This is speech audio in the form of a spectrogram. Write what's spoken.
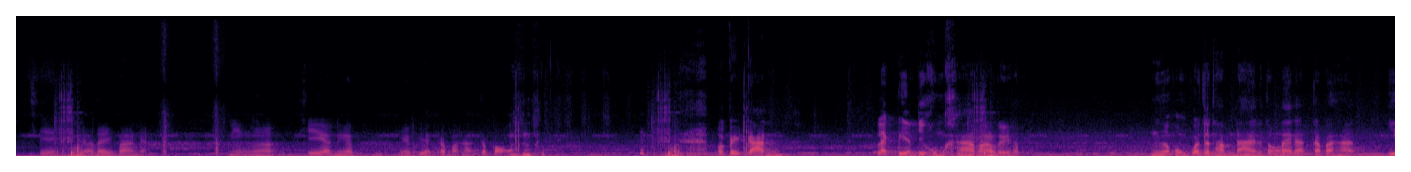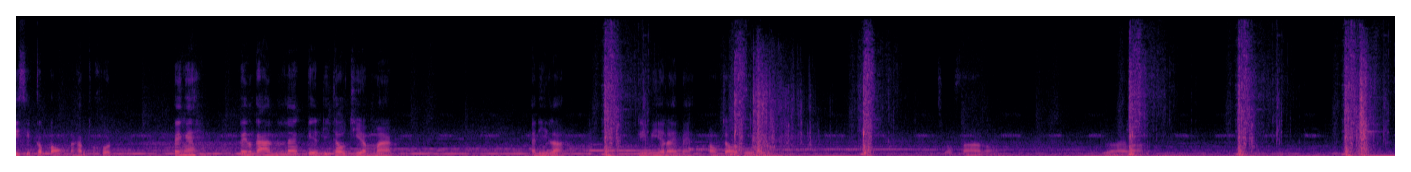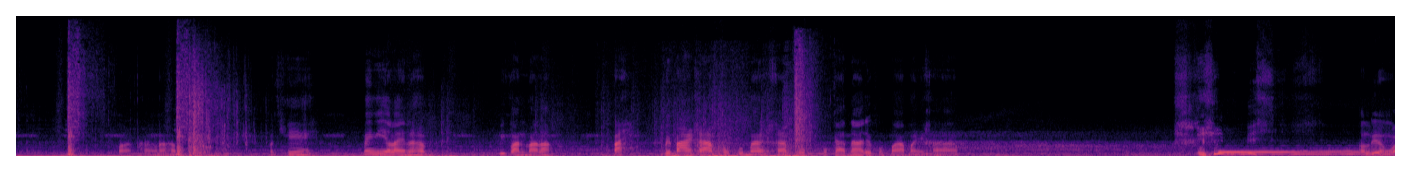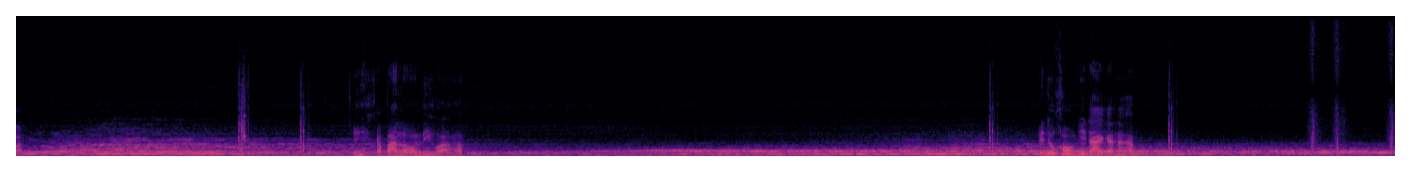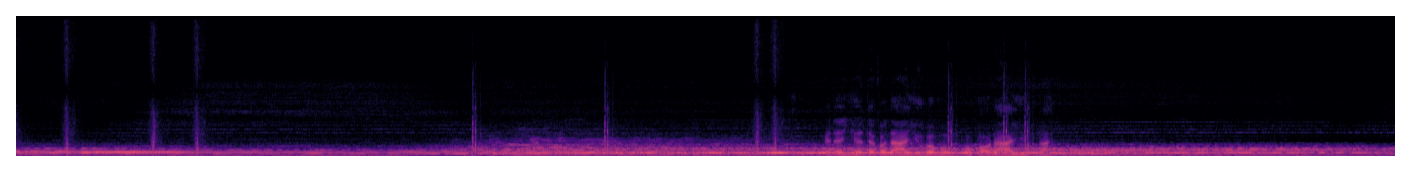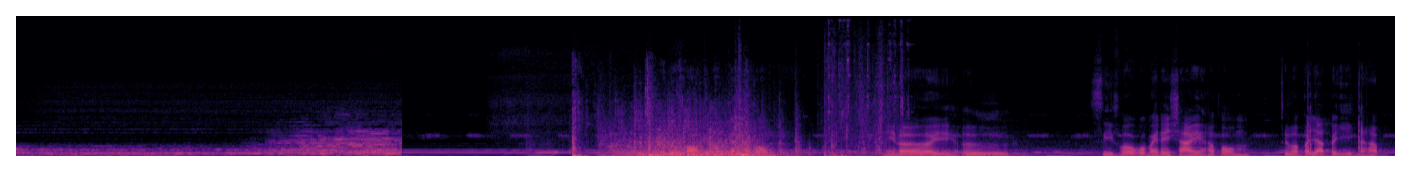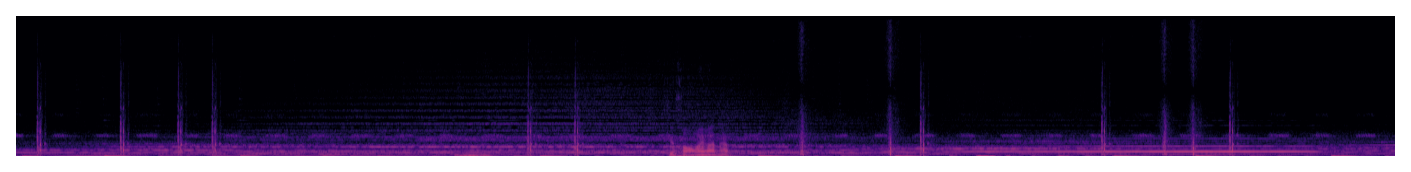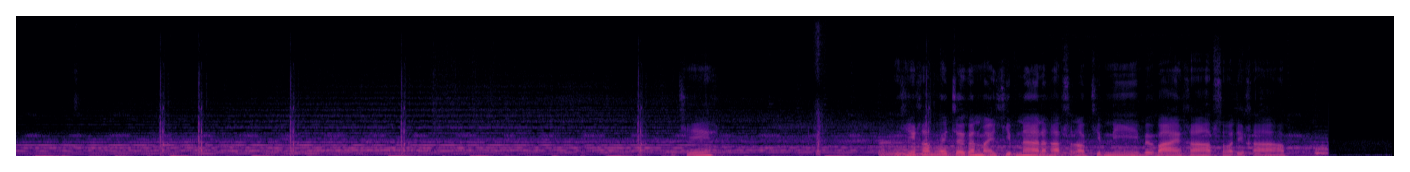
โอเคเดี๋ยวอะไรบ้างเนี่ยนี่เนื้อโอเคเอาเนื้อเนื้อเปลี่ยนกับอาหารกระป๋อง มันเป็นการแลกเปลี่ยนที่คุ้มค่ามากเลยครับ เนื้อผมกว่าจะทำได้นะต้องแลกกับอาหาร 20 กระป๋องนะครับทุกคน เป็นไง เป็นการแลกเปลี่ยนที่เท่าเทียมมาก อันนี้ล่ะ นี่มีอะไรไหมลองเจาะดูครับ โซฟาเหรอหรืออะไรวะฝากทางนะครับ โอเค ไม่มีอะไรนะครับวิกวันมาแล้วไปบ๊ายบายครับ ขอบคุณมากครับ โอกาสหน้าเดี๋ยวผมมาใหม่ครับ เอาเรื่องว่ะเอ๊ะกลับบ้านเรากันดีกว่าครับไปดูของที่ได้กันนะครับ อะแต่ก็ได้อยู่ครับผมก็พอได้อยู่นะดูของที่นู่นกันครับผม นี่เลยเออ C4 ก็ไม่ได้ใช้ครับผม ถือว่าประหยัดไปอีกนะครับเก็บของไว้ก่อนครับ ครับไว้เจอกันใหม่คลิปหน้านะครับสำหรับคลิปนี้บ๊ายบายครับ สวัสดีครับ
